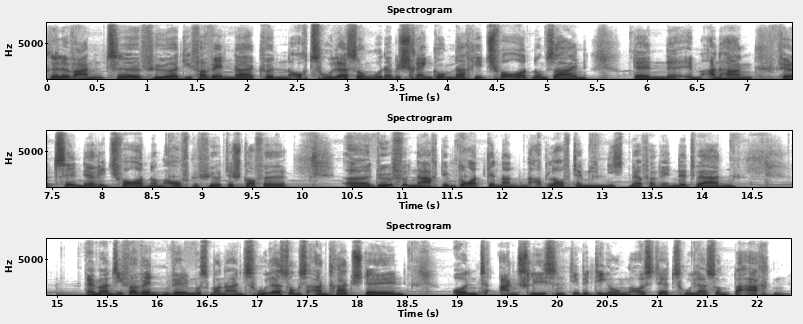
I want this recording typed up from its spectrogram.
Relevant äh, für die Verwender können auch Zulassungen oder Beschränkungen nach REACH-Verordnung sein, denn im Anhang 14 der REACH-Verordnung aufgeführte Stoffe äh, dürfen nach dem dort genannten Ablauftermin nicht mehr verwendet werden. Wenn man sie verwenden will, muss man einen Zulassungsantrag stellen und anschließend die Bedingungen aus der Zulassung beachten.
